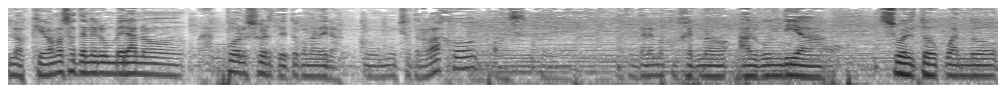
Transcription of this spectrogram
Los que vamos a tener un verano, por suerte, toco madera, con mucho trabajo, pues eh, intentaremos cogernos algún día suelto cuando,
